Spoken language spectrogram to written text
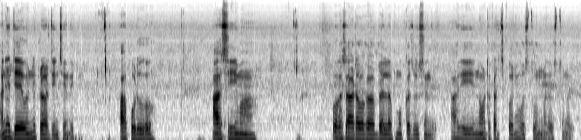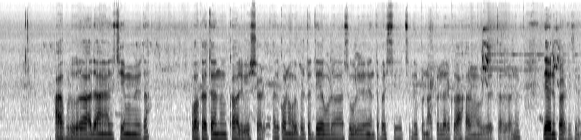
అని దేవుణ్ణి ప్రార్థించింది. అప్పుడు ఆ సీమ ఒకసాట ఒక బెల్లపు ముక్క చూసింది. అది నోట కరుచుకొని వస్తున్నది వస్తున్నది. అప్పుడు ఆ దాని చీమ మీద ఒక అతను కాలు వేశాడు. అది కొన దేవుడు ఆ సూర్యుడు ఎంత పరిస్థితి వచ్చింది ఇప్పుడు నా పిల్లలకు ఆహారం పెడతారు అని దేవుని ప్రార్థించింది.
